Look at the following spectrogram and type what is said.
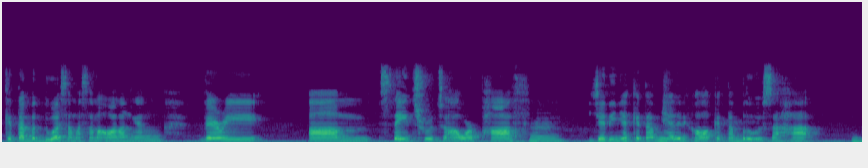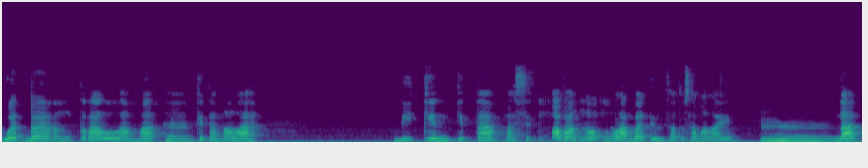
kita berdua sama-sama orang yang very um stay true to our path Hmm. jadinya kita menyadari kalau kita berusaha buat bareng terlalu lama Hmm. kita malah bikin kita masih apa nge- ngelambatin satu sama lain Hmm. not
